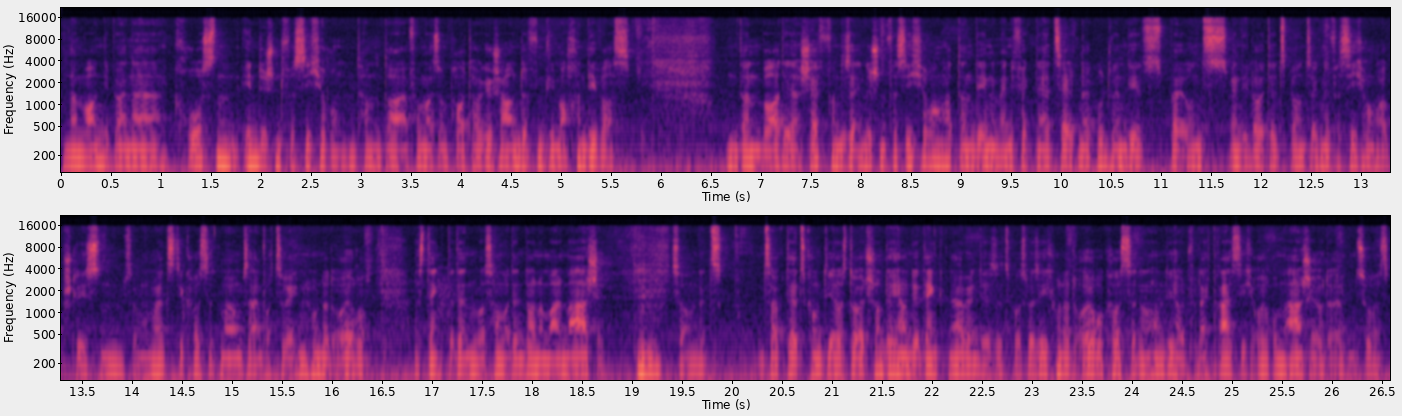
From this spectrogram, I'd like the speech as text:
Und dann waren die bei einer großen indischen Versicherung und haben da einfach mal so ein paar Tage schauen dürfen, wie machen die was. Und dann war der Chef von dieser indischen Versicherung, hat dann denen im Endeffekt erzählt, na gut, wenn die jetzt bei uns, wenn die Leute jetzt bei uns irgendeine Versicherung abschließen, sagen wir mal jetzt, die kostet mal, um es einfach zu rechnen, 100 Euro. Was denkt ihr denn, was haben wir denn da normal Marge? Mhm. So, und jetzt sagt er, jetzt kommt ihr aus Deutschland daher und ihr denkt, na, wenn das jetzt, was weiß ich, 100 Euro kostet, dann haben die halt vielleicht 30 Euro Marge oder irgend sowas.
